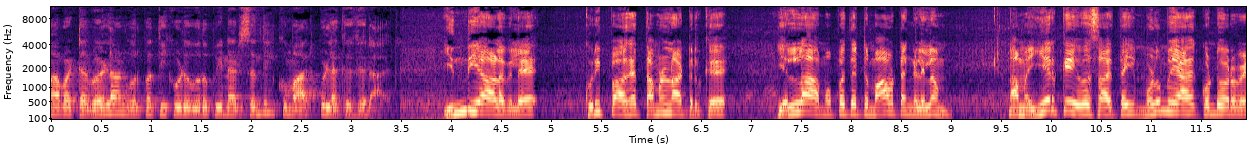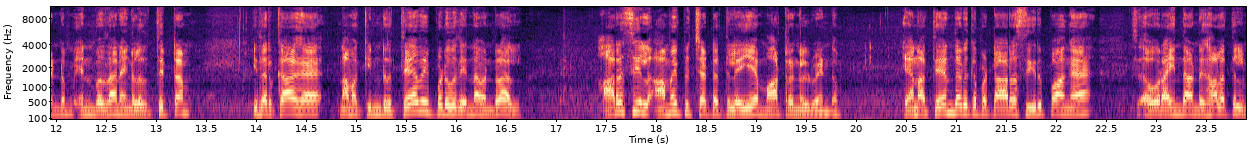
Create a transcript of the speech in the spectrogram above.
மாவட்ட வேளாண் உற்பத்தி குழு உறுப்பினர் செந்தில்குமார் விளக்குகிறார். இந்திய அளவிலே குறிப்பாக தமிழ்நாட்டிற்கு எல்லா முப்பத்தெட்டு மாவட்டங்களிலும் நாம் இயற்கை விவசாயத்தை முழுமையாக கொண்டு வர வேண்டும் என்பதுதான் எங்களது திட்டம். இதற்காக நமக்கு இன்று தேவைப்படுவது என்னவென்றால் அரசியல் அமைப்பு சட்டத்திலேயே மாற்றங்கள் வேண்டும். ஏன்னா தேர்ந்தெடுக்கப்பட்ட அரசு இருப்பாங்க ஒரு ஐந்தாண்டு காலத்தில்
